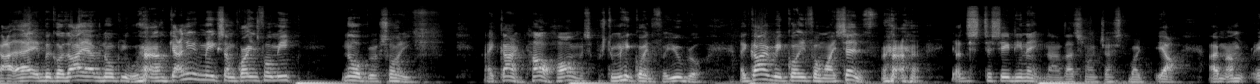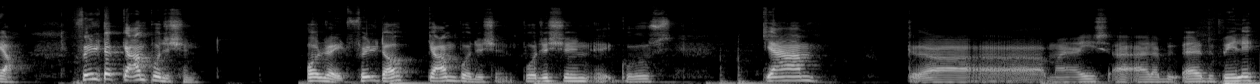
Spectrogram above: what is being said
I, because I have no clue. Can you make some coins for me? No, bro. Sorry, I can't. How? How am I supposed to make coins for you, bro? I can't make coins for myself. yeah, just just 89. Nah, that's not just. But yeah, I'm I'm yeah. Filter cam position. All right, filter cam position. Position it goes cam. Uh, be Pele.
